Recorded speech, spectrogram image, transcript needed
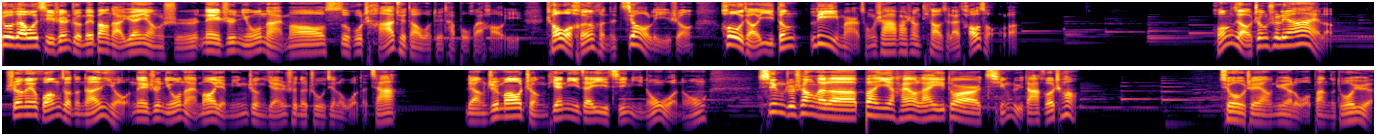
就在我起身准备棒打鸳鸯时，那只牛奶猫似乎察觉到我对它不怀好意，朝我狠狠地叫了一声，后脚一蹬，立马从沙发上跳起来逃走了。黄角正式恋爱了，身为黄角的男友，那只牛奶猫也名正言顺地住进了我的家。两只猫整天腻在一起，你侬我侬，兴致上来了，半夜还要来一段情侣大合唱。就这样虐了我半个多月。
